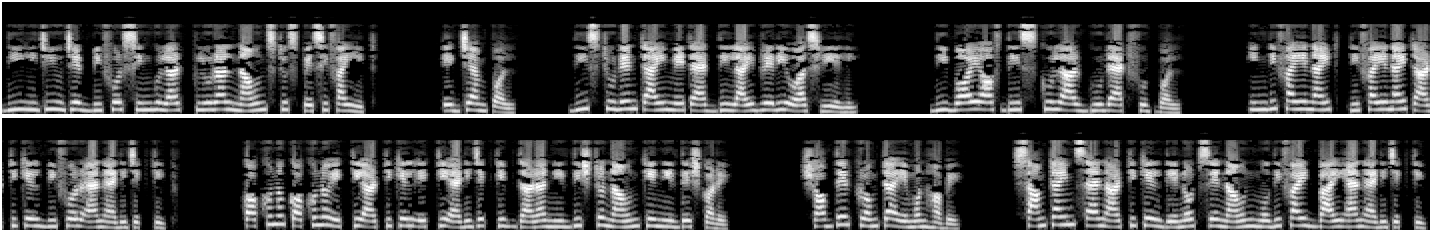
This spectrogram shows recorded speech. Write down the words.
The is used before singular, plural nouns to specify it. Example, the student I met at the library was really. The boy of this school are good at football. Indefinite, definite article before an adjective. কখনো কখনো একটি আর্টিকেল একটি অ্যাডিজেক্টিভ দ্বারা নির্দিষ্ট নাউনকে নির্দেশ করে। শব্দের ক্রমটা এমন হবে। Sometimes an article denotes a noun modified by an adjective.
